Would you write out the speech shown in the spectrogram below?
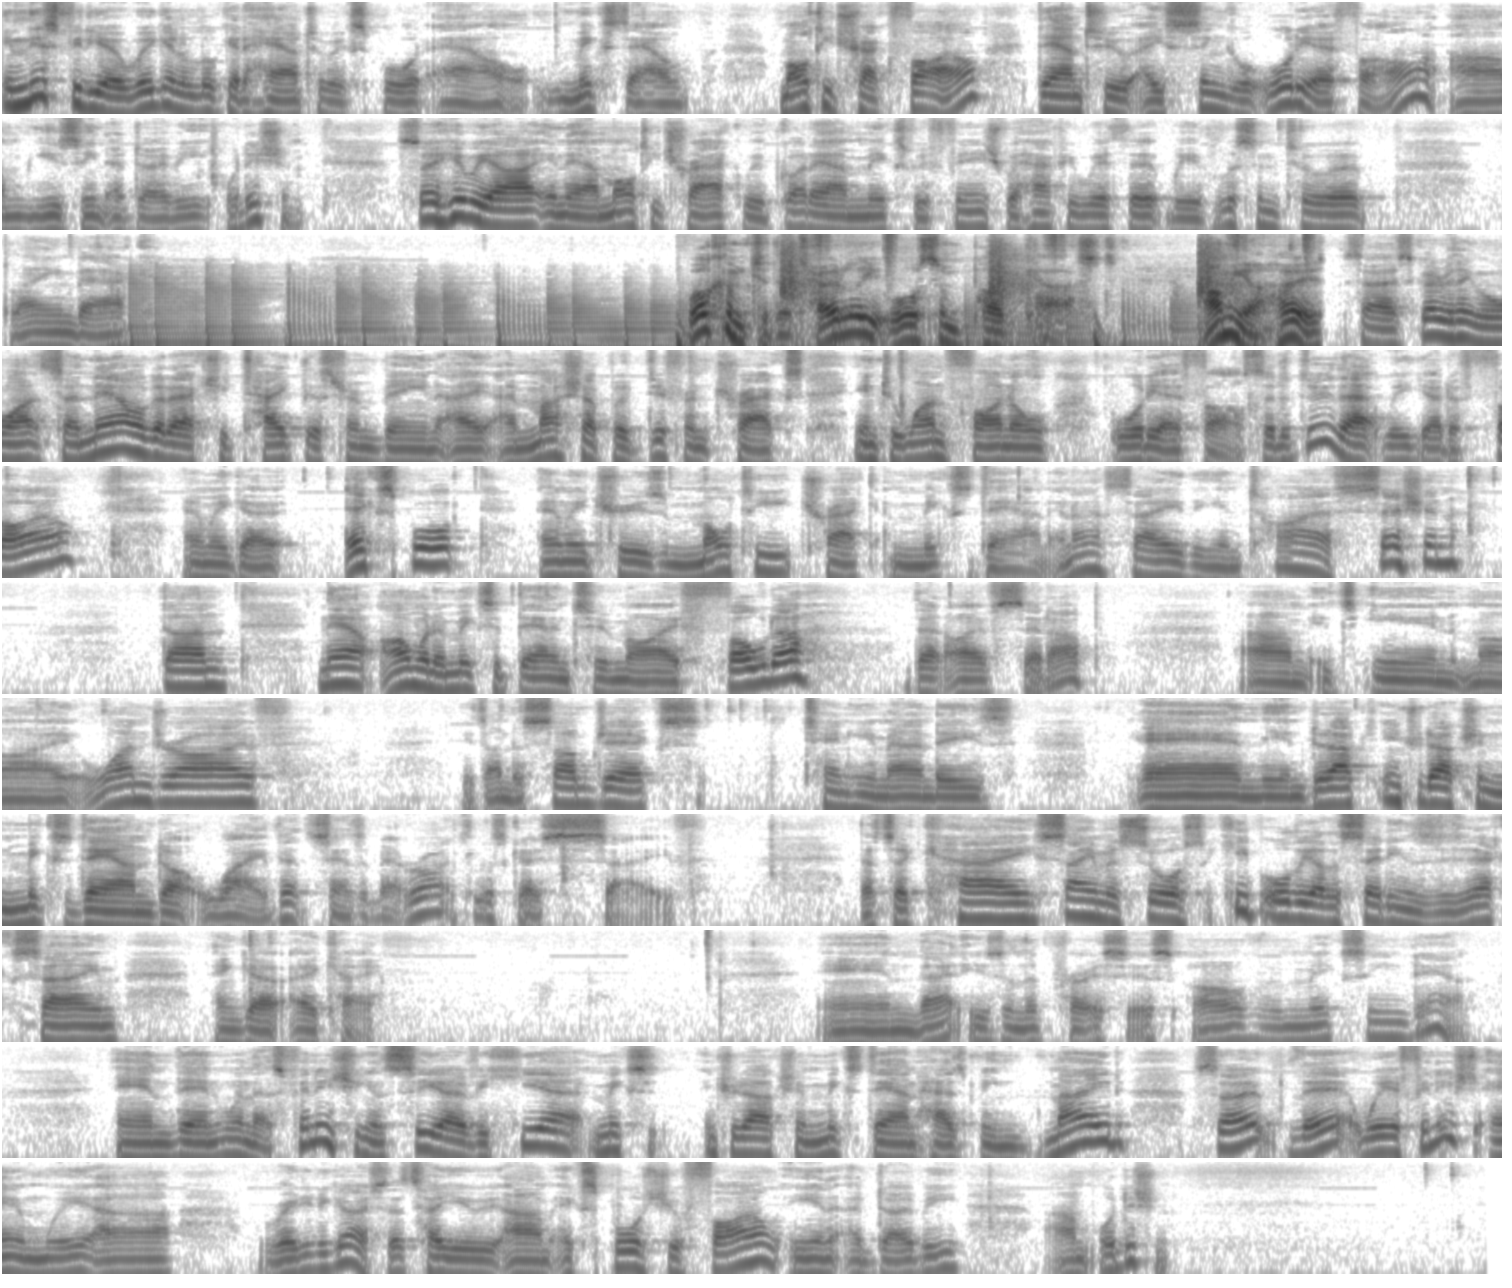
In this video we're going to look at how to export our mixed our multi-track file down to a single audio file um, using Adobe Audition. So here we are in our multi-track, we've got our mix, we've finished, we're happy with it, we've listened to it, playing back. Welcome to the Totally Awesome Podcast. I'm your host. So it's got everything we want. So now we're going to actually take this from being a, a mush up of different tracks into one final audio file. So to do that, we go to File and we go Export and we choose Multi-Track Mix Down. And I say the entire session done. Now I want to mix it down into my folder that I've set up. Um, it's in my OneDrive. It's under Subjects, 10 Humanities and the introduction mixdown.wave. That sounds about right. So let's go save. That's okay. Same as source. Keep all the other settings exact same and go OK. And that is in the process of mixing down. And then when that's finished, you can see over here, mix introduction mixdown has been made. So there, we're finished and we are ready to go. So that's how you um, export your file in Adobe um, audition.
